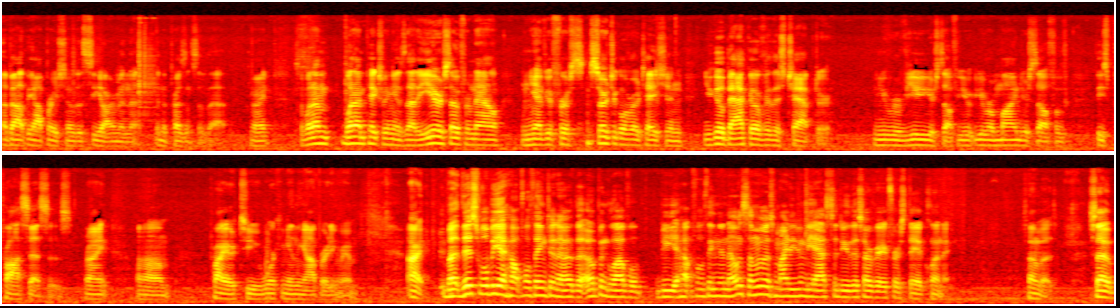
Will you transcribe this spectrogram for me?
about the operation of the C-arm in, that, in the presence of that, right? So what I'm, what I'm picturing is that a year or so from now, when you have your first surgical rotation, you go back over this chapter. You review yourself. You, you remind yourself of these processes, right? Um, prior to working in the operating room. All right, but this will be a helpful thing to know. The open glove will be a helpful thing to know, and some of us might even be asked to do this our very first day of clinic. Some of us. So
